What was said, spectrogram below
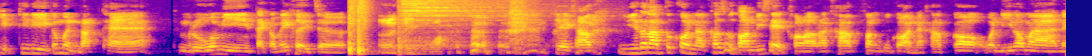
กิจที่ดีก็เหมือนรักแท้ ถึงรู้ว่ามีแต่ก็ไม่เคยเจอ เออจริงวะโอเคครับยินดีต้อนรับทุกคนนะเข้าสู่ตอนพิเศษของเรานะครับ ฟังกูก่อนนะครับ ก็วันนี้เรามาใน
